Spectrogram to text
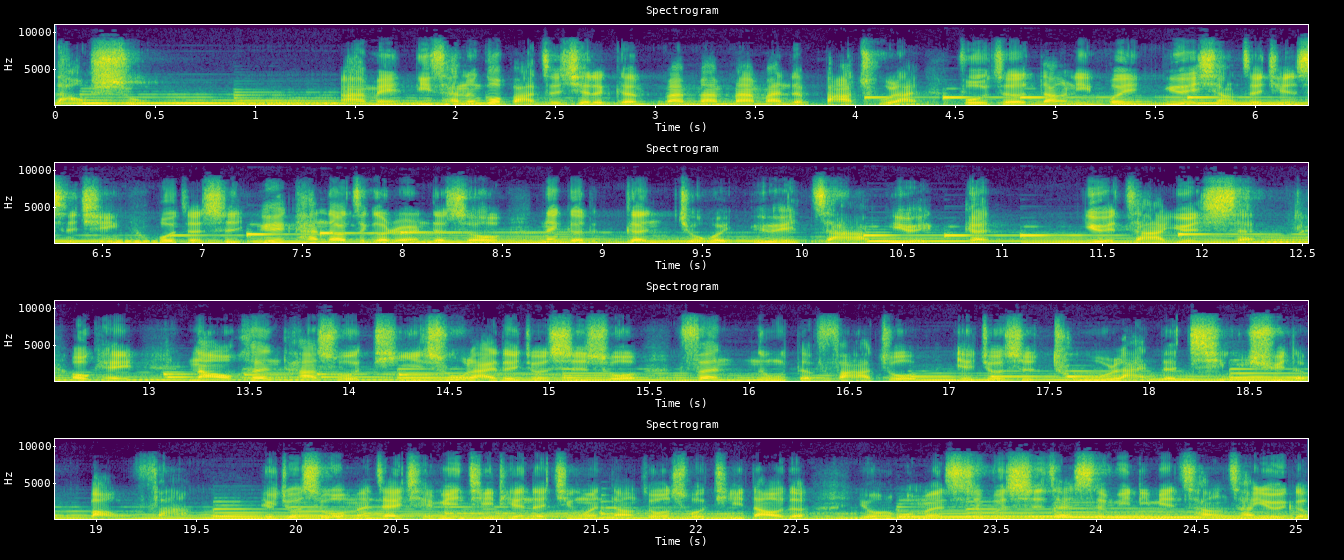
饶恕。阿妹，你才能够把这些的根慢慢慢慢的拔出来，否则当你会越想这件事情，或者是越看到这个人的时候，那个根就会越扎越根，越扎越深。OK，恼恨他所提出来的就是说愤怒的发作，也就是突然的情绪的爆发，也就是我们在前面几天的经文当中所提到的，有我们是不是在生命里面常常有一个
